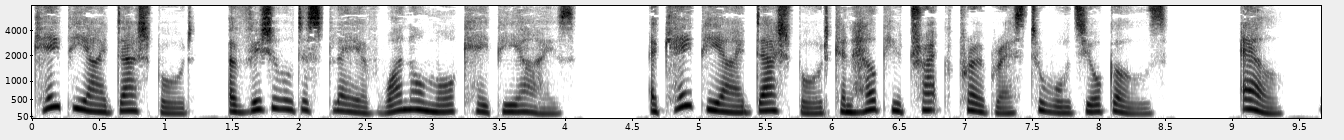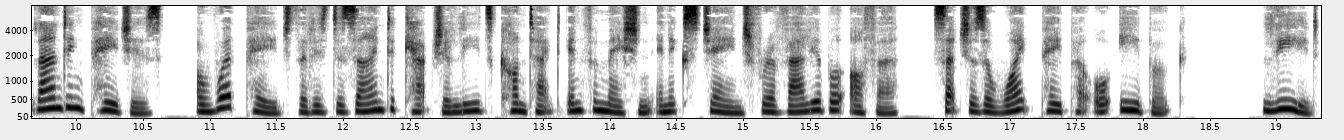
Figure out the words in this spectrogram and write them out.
KPI dashboard, a visual display of one or more KPIs. A KPI dashboard can help you track progress towards your goals. L. Landing pages, a web page that is designed to capture leads' contact information in exchange for a valuable offer, such as a white paper or ebook. Lead,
